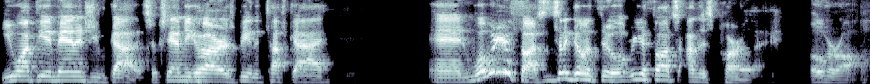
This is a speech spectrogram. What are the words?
You want the advantage, you've got it. So Sammy Guevara is being the tough guy. And what were your thoughts? Instead of going through, what were your thoughts on this parlay overall?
